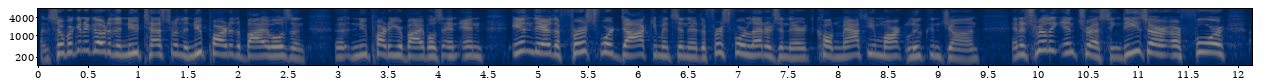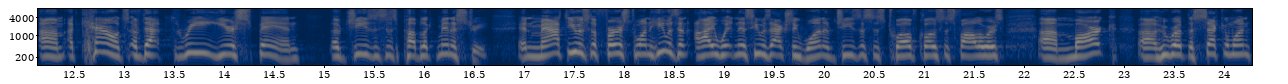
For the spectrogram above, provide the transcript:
And so we're going to go to the New Testament, the new part of the Bibles and uh, new part of your Bibles. And, and in there, the first four documents in there, the first four letters in there, called Matthew, Mark, Luke, and John. And it's really interesting. These are, are four um, accounts of that three year span of Jesus' public ministry. And Matthew is the first one. He was an eyewitness. He was actually one of Jesus' 12 closest followers. Um, Mark, uh, who wrote the second one,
